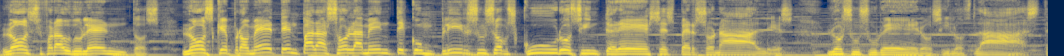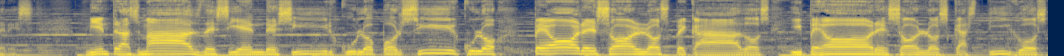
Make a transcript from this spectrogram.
los fraudulentos, los que prometen para solamente cumplir sus oscuros intereses personales, los usureros y los lastres. Mientras más desciende círculo por círculo peores son los pecados y peores son los castigos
